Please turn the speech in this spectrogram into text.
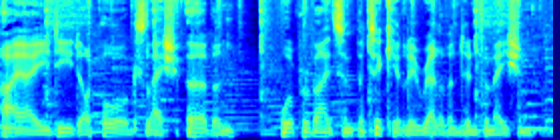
iied.org slash urban will provide some particularly relevant information.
